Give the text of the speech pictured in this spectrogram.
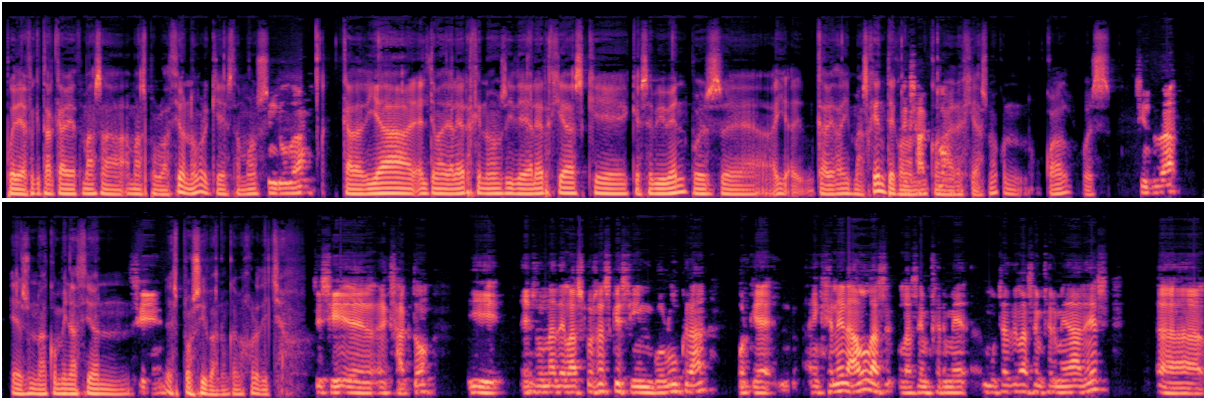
puede afectar cada vez más a, más población, ¿no? Porque estamos... Sin duda. Cada día el tema de alérgenos y de alergias que, se viven, pues eh, hay, cada vez hay más gente con, con, alergias, ¿no? Con lo cual, pues... Sin duda. Es una combinación explosiva, nunca mejor dicho. Sí, sí, eh, exacto. Y es una de las cosas que se involucra, porque en general las, las muchas de las enfermedades uh,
